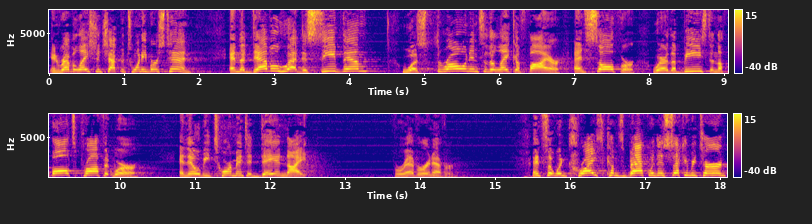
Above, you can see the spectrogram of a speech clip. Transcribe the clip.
In Revelation chapter 20, verse 10, and the devil who had deceived them was thrown into the lake of fire and sulfur, where the beast and the false prophet were, and they will be tormented day and night forever and ever. And so when Christ comes back with his second return,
